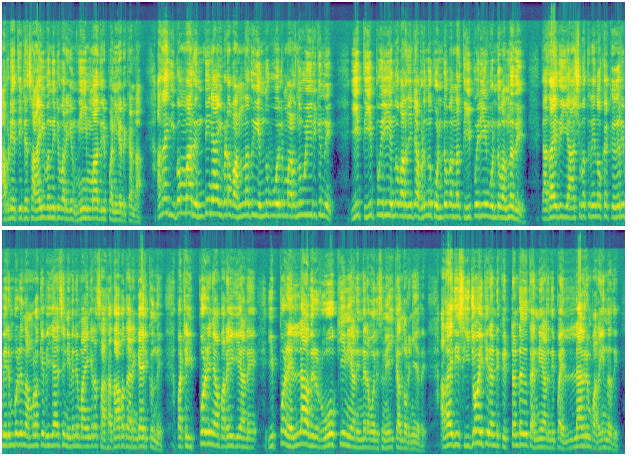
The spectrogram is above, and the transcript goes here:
അവിടെ എത്തിയിട്ട് സായി വന്നിട്ട് പറയും നീ ഇമാതിരി പണിയെടുക്കണ്ട. അതായത് ഇവന്മാർ എന്തിനാ ഇവിടെ വന്നത് എന്ന് പോലും മറന്നുപോയിരിക്കുന്നത് ഈ തീപ്പൊരി എന്ന് പറഞ്ഞിട്ട് അവിടുന്ന് കൊണ്ടുവന്ന തീപ്പൊരിയും കൊണ്ടുവന്നത് അതായത് ഈ ആശുപത്രിയിൽ നിന്നൊക്കെ കയറി വരുമ്പോഴും നമ്മളൊക്കെ വിചാരിച്ചു ഇവന് ഭയങ്കര സഹതാപ തരംഗായിരിക്കുന്നു പക്ഷെ ഇപ്പോഴും ഞാൻ പറയുകയാണ് ഇപ്പോഴെല്ലാവരും റോക്കിനെയാണ് ഇന്നലെ മുതൽ സ്നേഹിക്കാൻ തുടങ്ങിയത്. അതായത് ഈ സിജോയ്ക്ക് രണ്ട് കിട്ടേണ്ടത് തന്നെയാണ് ഇന്നിപ്പോൾ എല്ലാവരും പറയുന്നത്.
